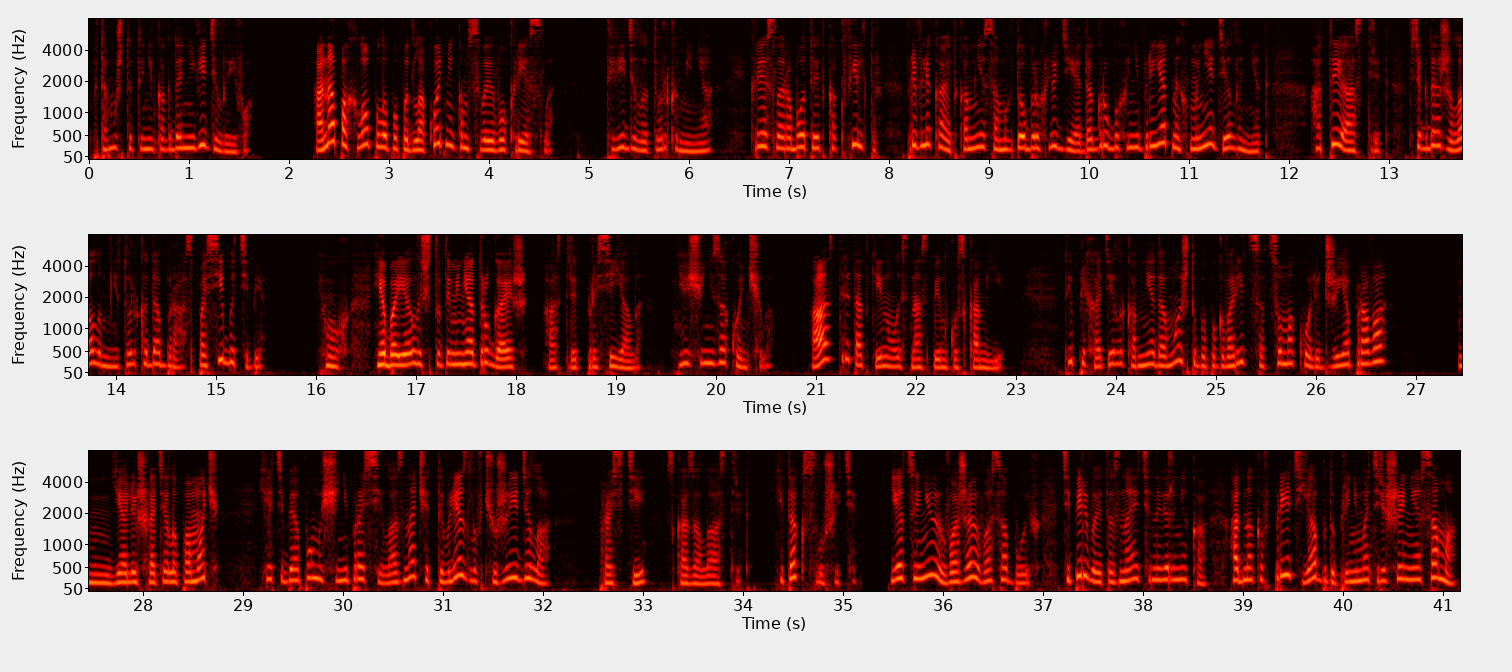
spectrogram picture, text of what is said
«Потому что ты никогда не видела его». Она похлопала по подлокотникам своего кресла. «Ты видела только меня. Кресло работает как фильтр, привлекает ко мне самых добрых людей, а до грубых и неприятных мне дела нет. А ты, Астрид, всегда желала мне только добра. Спасибо тебе». «Ох, я боялась, что ты меня отругаешь», — Астрид просияла. «Я еще не закончила». Астрид откинулась на спинку скамьи. «Ты приходила ко мне домой, чтобы поговорить с отцом о колледже. Я права?» «Я лишь хотела помочь». «Я тебя о помощи не просила, а значит, ты влезла в чужие дела». «Прости», — сказала Астрид. «Итак, слушайте. Я ценю и уважаю вас обоих. Теперь вы это знаете наверняка. Однако впредь я буду принимать решения сама».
